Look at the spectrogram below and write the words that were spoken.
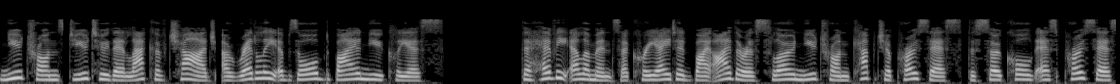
Neutrons due to their lack of charge are readily absorbed by a nucleus. The heavy elements are created by either a slow neutron capture process the so-called S process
